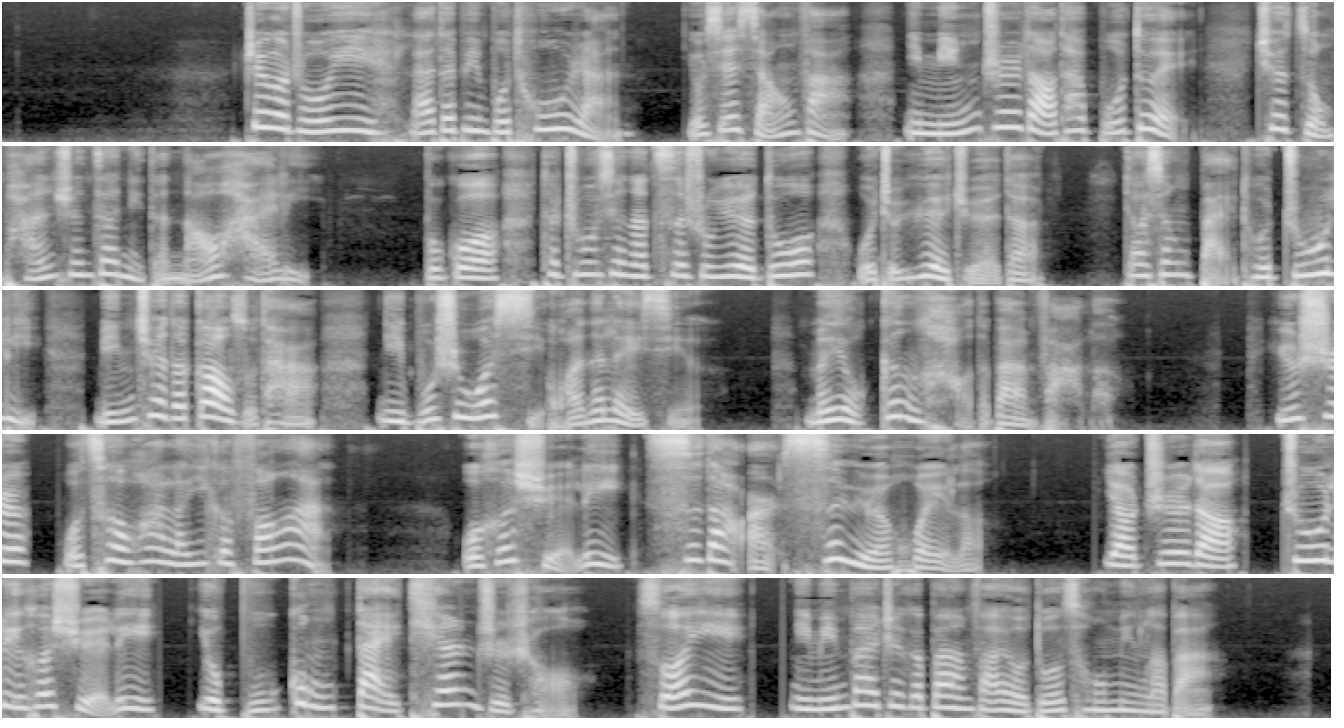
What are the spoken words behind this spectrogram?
这个主意来得并不突然。有些想法，你明知道它不对，却总盘旋在你的脑海里。不过，它出现的次数越多，我就越觉得要想摆脱朱莉，明确地告诉她你不是我喜欢的类型，没有更好的办法了。于是我策划了一个方案：我和雪莉斯道尔斯约会了。要知道，朱莉和雪莉有不共戴天之仇，所以你明白这个办法有多聪明了吧？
